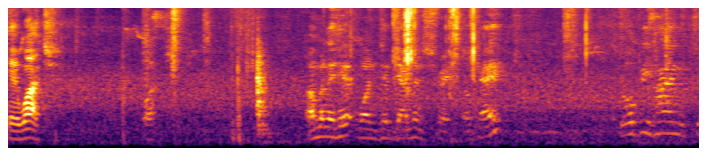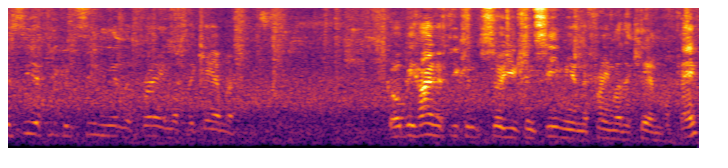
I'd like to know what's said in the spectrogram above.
Okay, watch. Watch. I'm gonna hit one to demonstrate, okay? Go behind to see if you can see me in the frame of the camera. Go behind if you can, so you can see me in the frame of the camera, okay?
